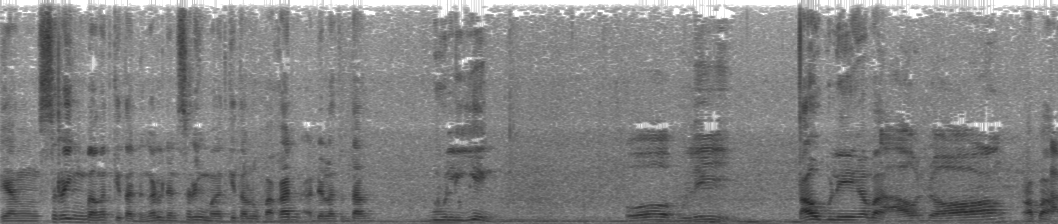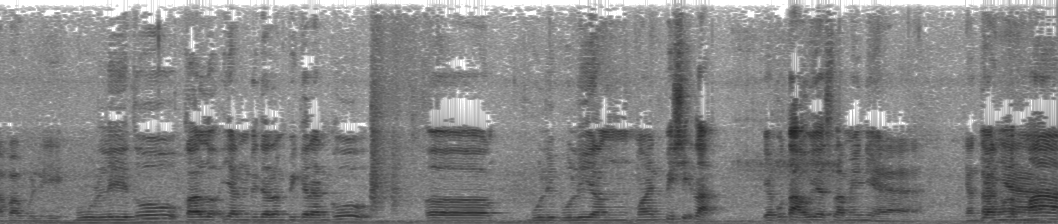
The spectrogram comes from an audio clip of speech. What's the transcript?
Yang sering banget kita dengar dan sering banget kita lupakan adalah tentang bullying. Oh, bully. Tahu bullying apa? Tahu dong. Apa? Apa bully? Bully itu kalau yang di dalam pikiranku eh, bully-bully yang main fisik lah. Yang aku tahu ya selama ini ya. Ya. Yang Contohnya. lemah,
